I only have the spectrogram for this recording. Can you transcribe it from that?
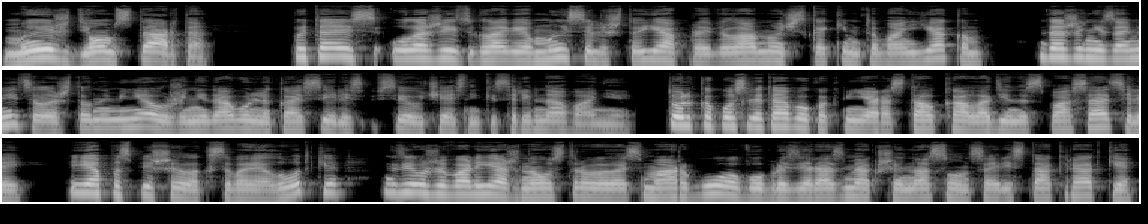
Мы ждем старта. Пытаясь уложить в голове мысль, что я провела ночь с каким-то маньяком, даже не заметила, что на меня уже недовольно косились все участники соревнования. Только после того, как меня растолкал один из спасателей, я поспешила к своей лодке, где уже вальяжно устроилась Марго в образе размягшей на солнце аристократки,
